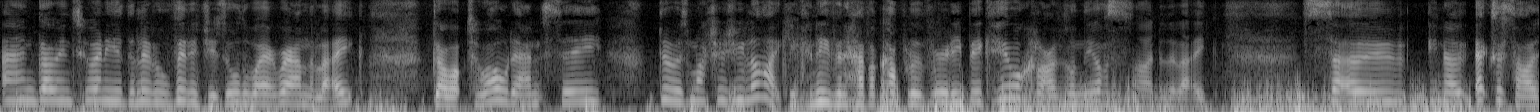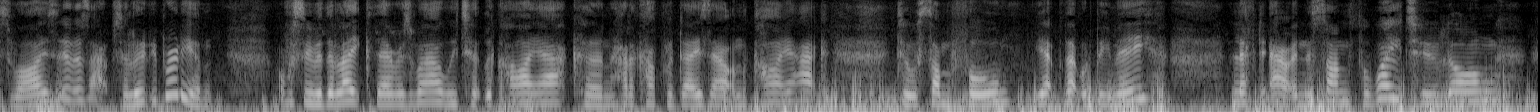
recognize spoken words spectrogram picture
and go into any of the little villages all the way around the lake, go up to Old Annecy, do as much as you like. You can even have a couple of really big hill climbs on the other side of the lake. So, you know, exercise wise, it was absolutely brilliant. Obviously, with the lake there as well, we took the kayak and had a couple of days out on the kayak till some fall. Yep, that would be me. Left it out in the sun for way too long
